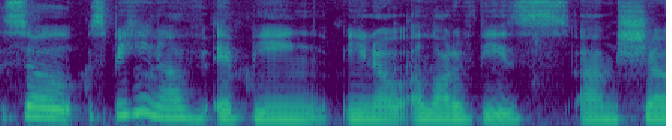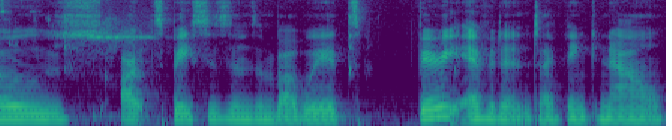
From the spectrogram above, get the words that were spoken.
So, speaking of it being, you know, a lot of these um, shows, art spaces in Zimbabwe, it's very evident, I think, now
